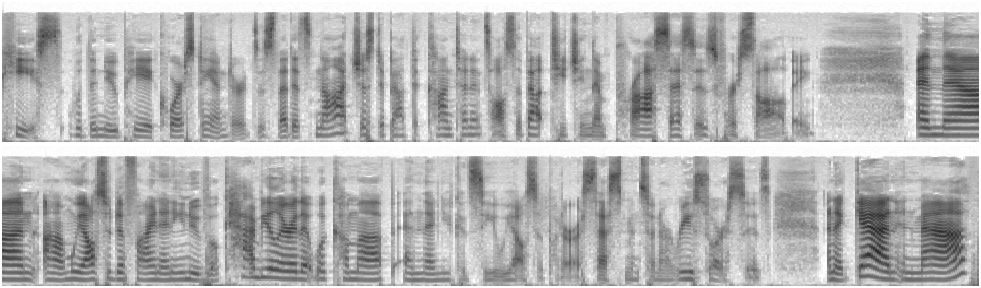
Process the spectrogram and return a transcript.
piece with the new PA core standards is that it's not just about the content, it's also about teaching them processes for solving. And then um, we also define any new vocabulary that would come up, and then you can see we also put our assessments and our resources. And again, in math,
